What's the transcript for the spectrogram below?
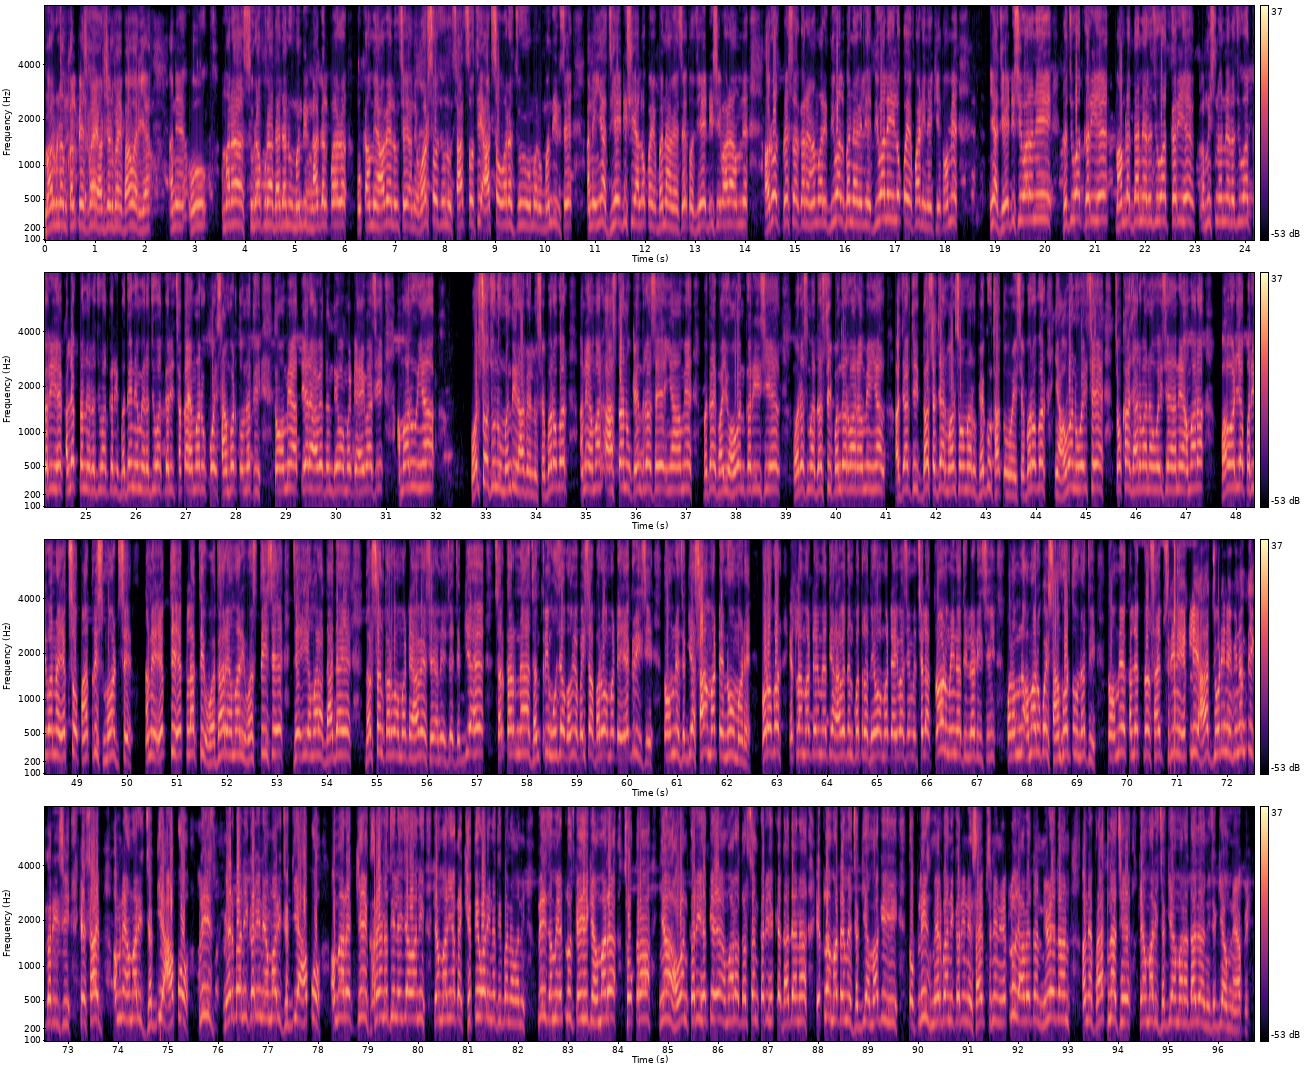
મારું નામ કલ્પેશભાઈ, અર્જણભાઈ બાવરિયા અને હું અમારા સુરાપુરા દાદાનું મંદિર નાગલ પર મુકામે આવેલું છે અને વર્ષો જૂનું સાતસો થી આઠસો વર્ષ જૂનું અમારું મંદિર છે અને અહીંયા જીઆઈડીસી આ લોકોએ બનાવે છે. તો જીઆઈડીસી વાળા અમને હરરોજ પ્રેશર કરે, અમારી દિવાલ બનાવેલી દિવાલે એ લોકોએ પાડી નાખીએ તો અમે અહીંયા જેડીસી વાળાને રજૂઆત કરી છે, મામલતદારને રજૂઆત કરી છે, કમિશનરને રજૂઆત કરી છે, કલેક્ટરને રજૂઆત કરી બધાને અમે રજૂઆત કરી છતાંય અમારું કોઈ સાંભળતું નથી. તો અમે અત્યારે આવેદન દેવા માટે આવ્યા છીએ. અમારું અહીંયા વર્ષો જૂનું મંદિર આવેલું છે, બરોબર? અને અમારા આસ્થાનું કેન્દ્ર છે, અહીંયા અમે બધા ભાઈઓ હવન કરીએ છીએ. વર્ષમાં દસથી પંદર વાર અમે અહીંયા હજારથી દસ હજાર માણસો અમારું ભેગું થતું હોય છે, બરોબર? અહીંયા હવન હોય છે, ચોખા ઝારવાના હોય છે અને અમારા બાવળિયા પરિવારના એકસો પાંત્રીસ મઠ છે અને એકથી એક લાખથી વધારે અમારી વસ્તી છે જે એ અમારા દાદાએ દર્શન કરવા માટે આવે છે. અને જે જગ્યાએ સરકારના જંત્રી મુજબ અમે પૈસા ભરવા માટે એગ્રી છીએ, તો અમને જગ્યા શા માટે ન મળે? બરોબર? એટલા માટે અમે અત્યારે આવેદન પત્ર દેવા માટે આવ્યા છીએ. અમે છેલ્લા ત્રણ મહિનાથી લડી છીએ. પણ અમને અમારું કોઈ સાંભળતું નથી. તો અમે કલેક્ટર સાહેબ શ્રીને એટલી હાથ જોડીને વિનંતી કરી છે કે સાહેબ, અમને અમારી જગ્યા આપો. પ્લીઝ, મહેરબાની કરીને અમારી જગ્યા આપો. અમારે ક્યાંય ઘરે નથી લઈ જવાની કે અમારે અહીંયા કાંઈ ખેતીવાડી નથી બનાવવાની. પ્લીઝ, અમે એટલું જ કહીએ કે અમારા છોકરા અહીંયા હવન કરી શકે, અમારા દર્શન કરી શકે દાદાના. એટલા માટે અમે જગ્યા માગી. તો પ્લીઝ, મહેરબાની કરીને સાહેબ શ્રીને એટલું જ આવેદન નિવેદન અને પ્રાર્થના છે કે અમારી જગ્યા અમારા દાદાની જગ્યા અમને આપે.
